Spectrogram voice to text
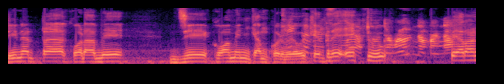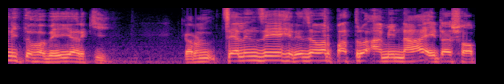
ডিনারটা করাবে যে কম ইনকাম করবে। ওই ক্ষেত্রে একটু প্যারা নিতে হবে এই আর কি। কারণ চ্যালেঞ্জে হেরে যাওয়ার পাত্র আমি না, এটা সব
